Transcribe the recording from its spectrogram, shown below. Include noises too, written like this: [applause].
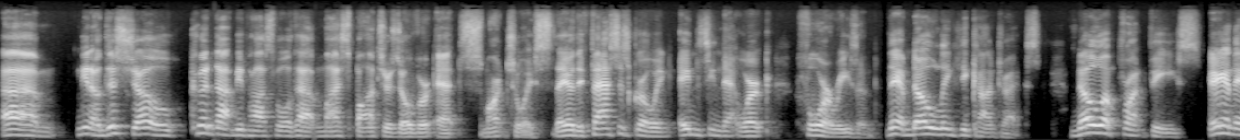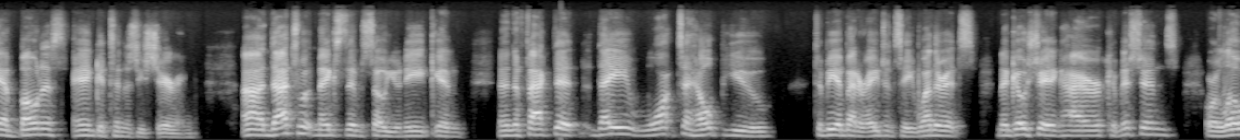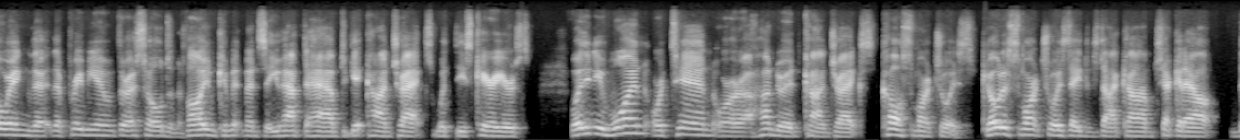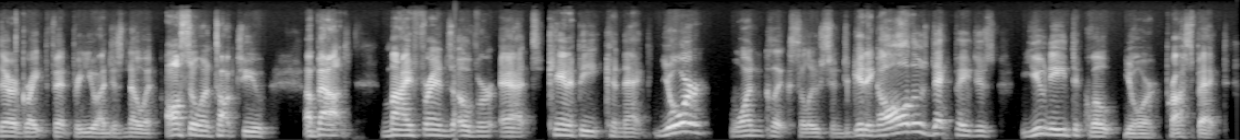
Um, you know, this show could not be possible without my sponsors over at Smart Choice. They are the fastest growing agency network for a reason. They have no lengthy contracts no upfront fees, and they have bonus and contingency sharing. Uh, that's what makes them so unique, and and the fact that they want to help you to be a better agency, whether it's negotiating higher commissions or lowering the, the premium thresholds and the volume commitments that you have to have to get contracts with these carriers. Whether you need one or 10 or 100 contracts, call Smart Choice. Go to smartchoiceagents.com, check it out. They're a great fit for you. I just know it. Also, want to talk to you about my friends over at Canopy Connect, your one click solution to getting all those dec pages you need to quote your prospect.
